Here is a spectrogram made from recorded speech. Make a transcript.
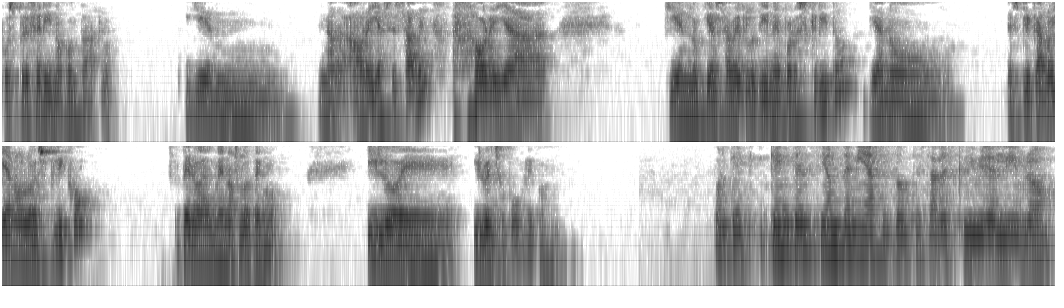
pues preferí no contarlo. Y en, nada, ahora ya se sabe, ahora ya quien lo quiera saber lo tiene por escrito, ya no, explicarlo ya no lo explico, pero al menos lo tengo y lo he, y lo he hecho público. Porque, ¿qué intención tenías entonces al escribir el libro?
